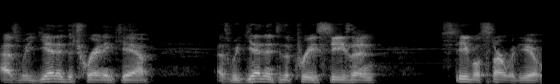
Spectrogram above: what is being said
as we get into training camp, as we get into the preseason? Steve, we'll start with you.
